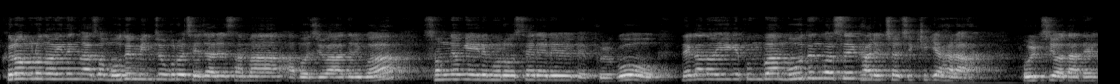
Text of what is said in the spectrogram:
그러므로 너희는 가서 모든 민족으로 제자를 삼아 아버지와 아들과 성령의 이름으로 세례를 베풀고 내가 너희에게 분부한 모든 것을 가르쳐 지키게 하라. 볼지어다 내,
